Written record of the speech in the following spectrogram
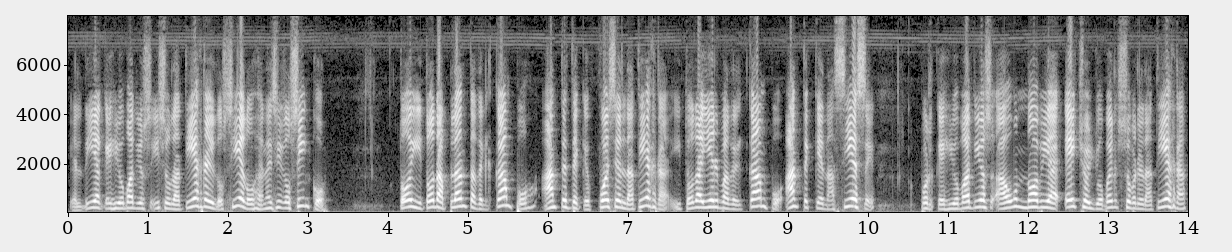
El día que Jehová Dios hizo la tierra y los cielos, Génesis 5. Todo y toda planta del campo antes de que fuese la tierra y toda hierba del campo antes que naciese, porque Jehová Dios aún no había hecho llover sobre la tierra,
